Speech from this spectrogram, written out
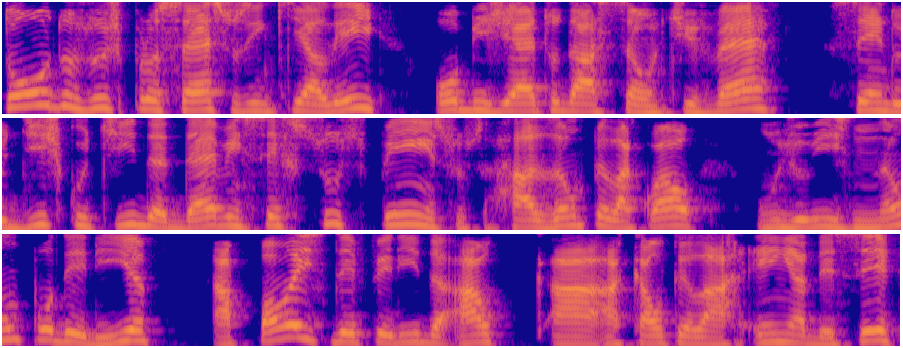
todos os processos em que a lei objeto da ação tiver sendo discutida devem ser suspensos, razão pela qual um juiz não poderia, após deferida a, a, cautelar em ADC,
